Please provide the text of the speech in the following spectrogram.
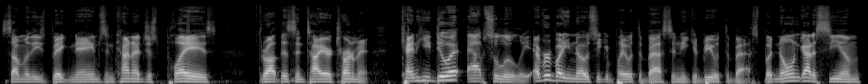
some of these big names and kind of just plays throughout this entire tournament. Can he do it? Absolutely. Everybody knows he can play with the best and he can be with the best, but no one got to see him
